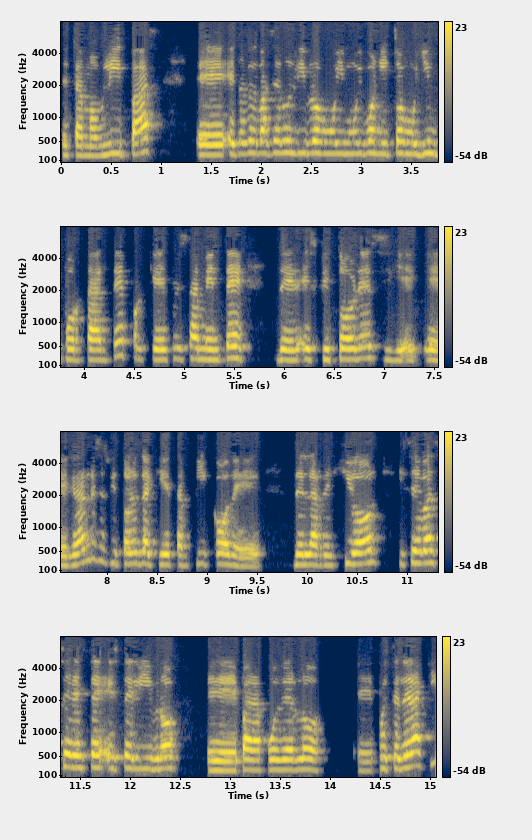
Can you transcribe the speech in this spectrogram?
de Tamaulipas, eh, entonces va a ser un libro muy, muy bonito, muy importante, porque es precisamente de escritores, y, grandes escritores de aquí de Tampico, de, de, la región, y se va a hacer este, este libro eh, para poderlo, pues tener aquí,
